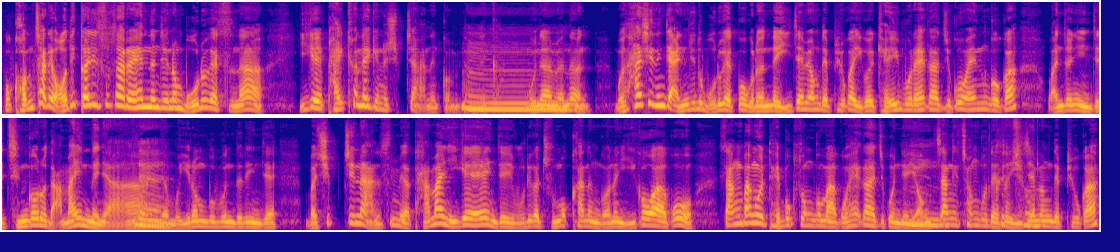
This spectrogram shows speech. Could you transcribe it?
뭐 검찰이 어디까지 수사를 했는지는 모르겠으나 이게 밝혀내기는 쉽지 않을 겁니다. 그러니까 음. 뭐냐면은 뭐 사실인지 아닌지도 모르겠고 그런데 이재명 대표가 이걸 개입을 해가지고 하는 거가 완전히 이제 증거로 남아 있느냐 네. 뭐 이런 부분들이 이제 뭐 쉽지는 않습니다. 다만 이게 이제 우리가 주목하는 거는 이거하고 쌍방울 대북 송금하고 해가지고 이제 음. 영장이 청구돼서 그쵸. 이재명 대표가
